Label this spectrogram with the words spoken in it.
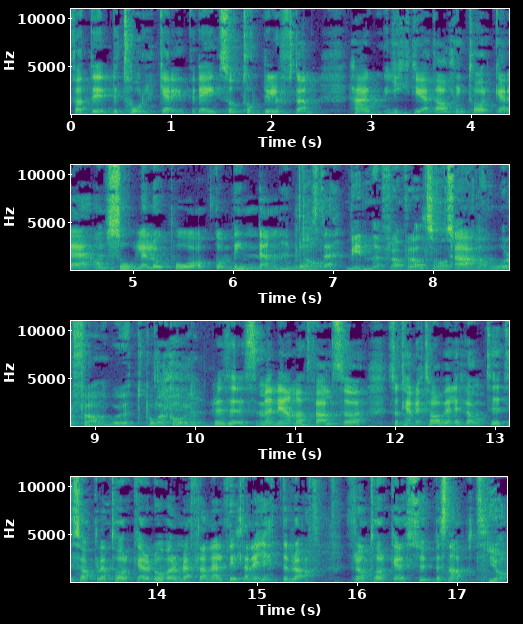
För att det, det torkar inte, det är inte så torrt i luften. Här gick det ju att allting torkade om solen låg på och om vinden blåste. Ja, vinden framförallt som var så Ja. jävla hårfön att gå ut på balkongen. Precis, men i annat fall så, så kan det ta väldigt lång tid till sakerna torkar och då var de där flanellfiltarna jättebra. För de torkar supersnabbt. Ja.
